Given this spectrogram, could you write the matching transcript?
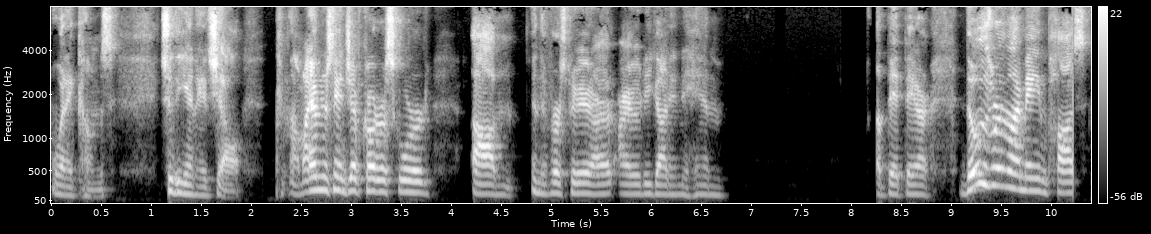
when it comes to the NHL. Um, I understand Jeff Carter scored um, in the first period. I, I already got into him a bit there. Those were my main pause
